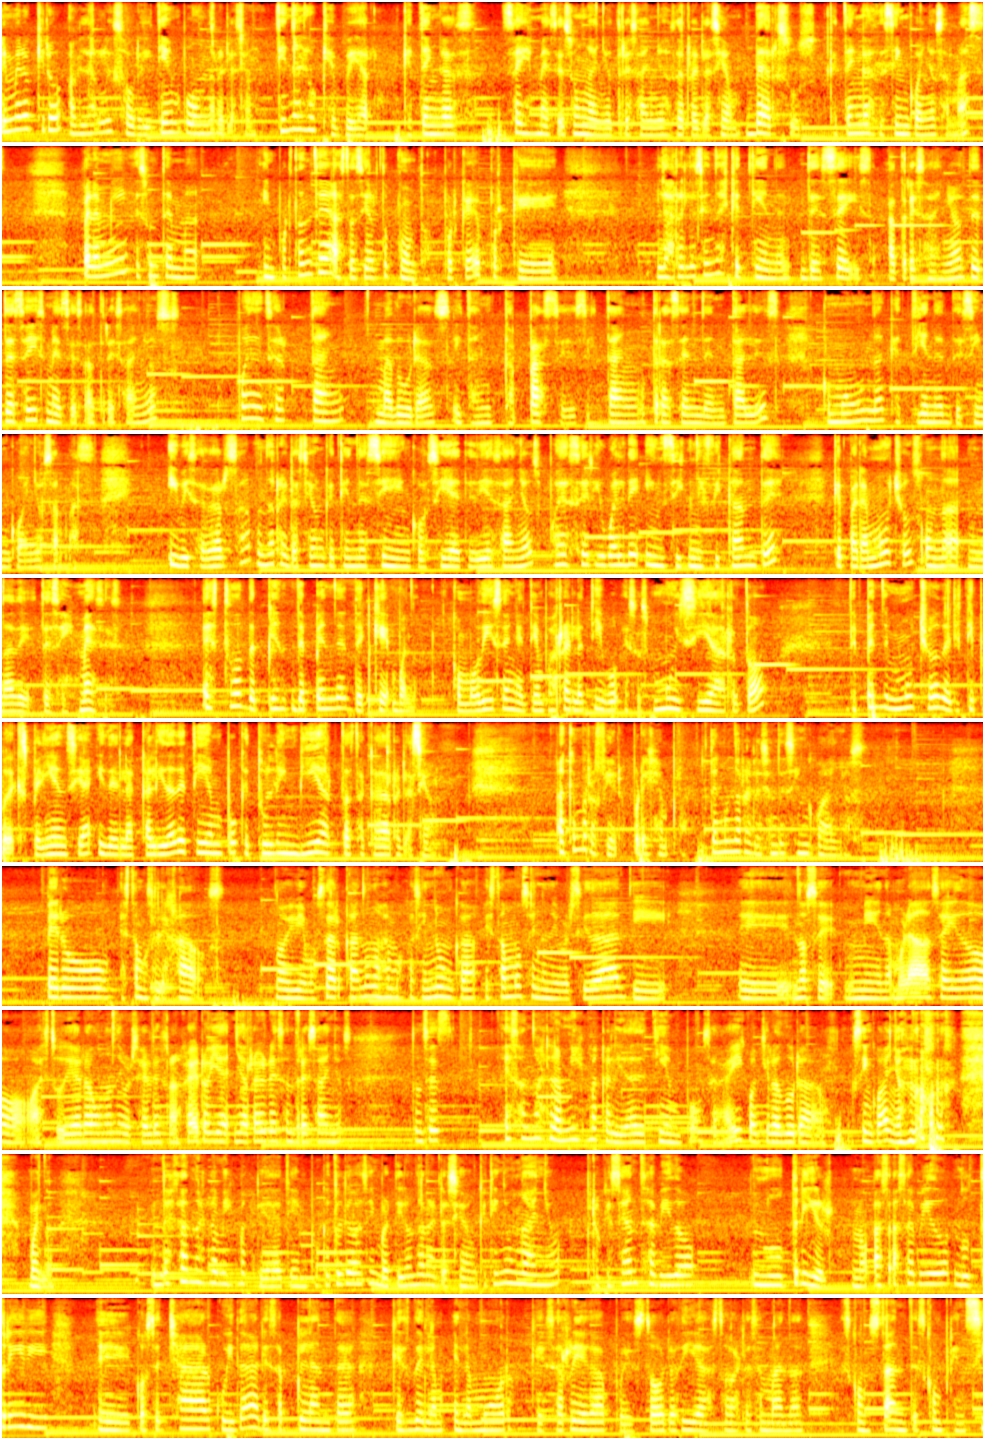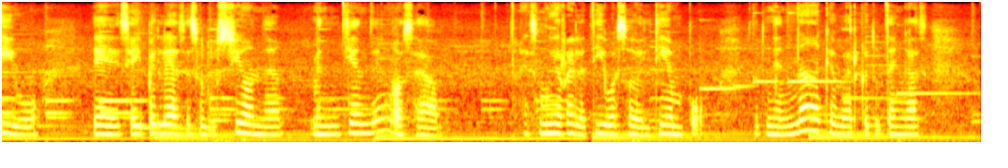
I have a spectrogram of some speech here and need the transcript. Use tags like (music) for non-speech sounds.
Primero quiero hablarles sobre el tiempo de una relación. ¿Tiene algo que ver que tengas seis meses, un año, tres años de relación versus que tengas de cinco años a más? Para mí es un tema importante hasta cierto punto. ¿Por qué? Porque las relaciones que tienen de seis a tres años, de, de meses a tres años, pueden ser tan maduras y tan capaces y tan trascendentales como una que tiene de 5 años a más. Y viceversa, una relación que tiene 5, 7, 10 años puede ser igual de insignificante que para muchos una, una de, 6 meses. Esto depende de que, bueno, como dicen, el tiempo es relativo, eso es muy cierto, depende mucho del tipo de experiencia y de la calidad de tiempo que tú le inviertas a cada relación. ¿A qué me refiero? Por ejemplo, tengo una relación de 5 años, pero estamos alejados, no vivimos cerca, no nos vemos casi nunca, estamos en la universidad y eh, no sé, mi enamorada se ha ido a estudiar a una universidad del extranjero, y ya regresa en tres años. Entonces, esa no es la misma calidad de tiempo. O sea, ahí cualquiera dura cinco años, ¿no? (laughs) bueno, esa no es la misma calidad de tiempo que tú le vas a invertir en una relación que tiene un año, pero que se han sabido nutrir, ¿no? Has, sabido nutrir y eh, cosechar, cuidar esa planta que es del el amor, que se riega pues todos los días, todas las semanas, es constante, es comprensivo, eh, si hay peleas se soluciona, ¿me entienden? O sea, es muy relativo eso del tiempo. No tiene nada que ver que tú tengas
